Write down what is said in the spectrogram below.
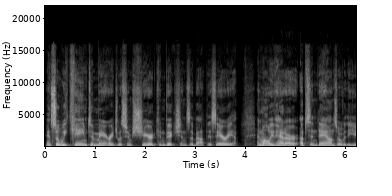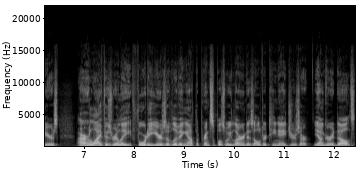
And so we came to marriage with some shared convictions about this area. And while we've had our ups and downs over the years, our life is really 40 years of living out the principles we learned as older teenagers or younger adults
